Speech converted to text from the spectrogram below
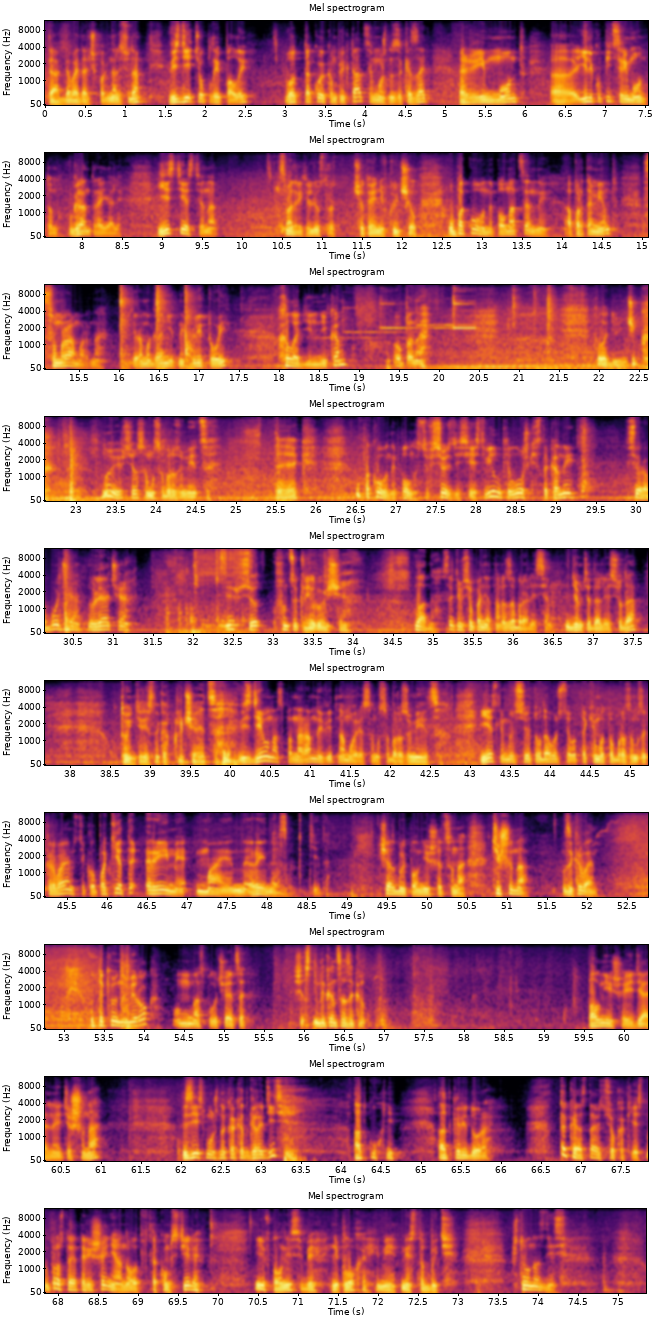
Так, давай дальше, погнали сюда. Везде теплые полы. Вот такой комплектации можно заказать ремонт э, или купить с ремонтом в Гранд Рояле. Естественно, смотрите, люстру что-то я не включил. Упакованный полноценный апартамент с мраморно-керамогранитной плитой, холодильником. Опа-на. Холодильничек. Ну и все, само собой разумеется. Так, упакованный полностью. Все здесь есть. Вилки, ложки, стаканы. Все рабочее, нулячее. И все функционирующее. Ладно, с этим все понятно, разобрались. Идемте далее сюда. То интересно, как включается. Везде у нас панорамный вид на море, само собой разумеется. Если мы все это удовольствие вот таким вот образом закрываем, стеклопакеты Рейме, Майен, Рейнерс какие-то. Сейчас будет полнейшая цена. Тишина. Закрываем. Вот такой номерок. Он у нас получается... Сейчас не до конца закрыл. Полнейшая идеальная тишина. Здесь можно как отгородить от кухни, от коридора так и оставить все как есть. Ну, просто это решение, оно вот в таком стиле и вполне себе неплохо имеет место быть. Что у нас здесь?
